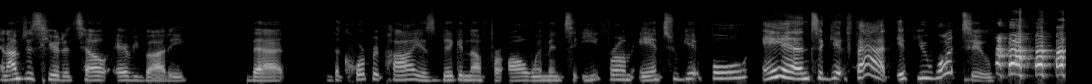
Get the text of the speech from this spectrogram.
And I'm just here to tell everybody that the corporate pie is big enough for all women to eat from and to get full and to get fat if you want to. I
